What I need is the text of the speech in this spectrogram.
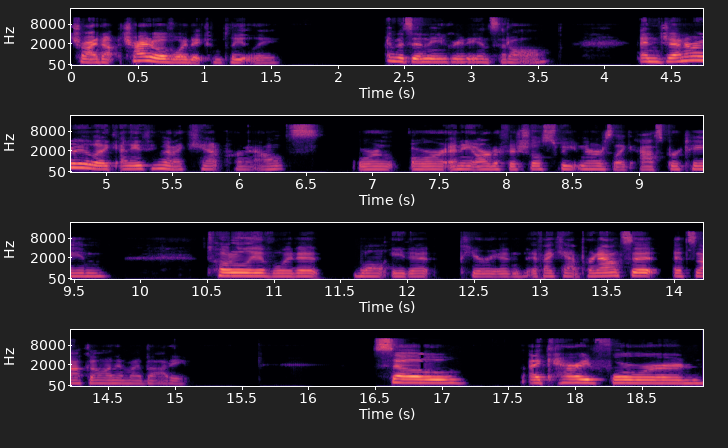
Try not try to avoid it completely if it's in the ingredients at all. And generally, like anything that I can't pronounce, or or any artificial sweeteners like aspartame totally avoid it won't eat it period. If i can't pronounce it it's not going in my body. So i carried forward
